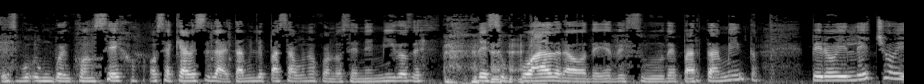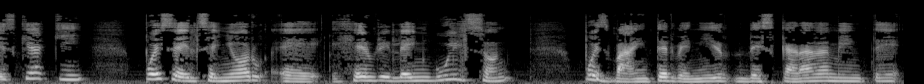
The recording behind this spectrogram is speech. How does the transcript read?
Es un buen consejo. O sea que a veces también le pasa a uno con los enemigos de, su cuadra o de, su departamento. Pero el hecho es que aquí, pues el señor eh, Henry Lane Wilson, pues va a intervenir descaradamente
